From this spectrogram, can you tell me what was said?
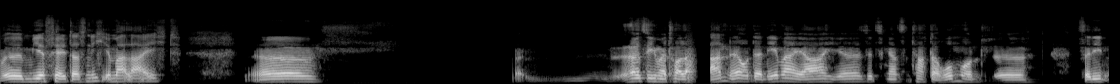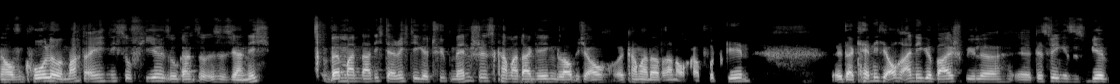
Äh, mir fällt das nicht immer leicht. Äh, hört sich immer toll an, ne? Unternehmer, ja, hier sitzt den ganzen Tag da rum und äh, verdient einen Haufen Kohle und macht eigentlich nicht so viel. So ganz so ist es ja nicht. Wenn man da nicht der richtige Typ Mensch ist, kann man dagegen, glaube ich, auch, kann man daran auch kaputt gehen. Äh, da kenne ich auch einige Beispiele. Äh, deswegen ist es mir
